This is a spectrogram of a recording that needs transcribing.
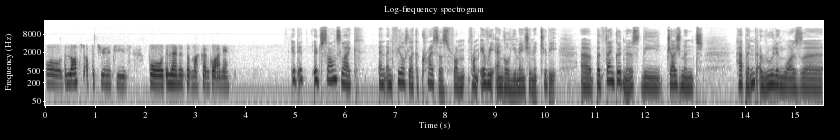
for the lost opportunities for the learners of Makangwane. It, it, it sounds like and, and feels like a crisis from, from every angle you mention it to be. Uh, but thank goodness the judgment happened. A ruling was uh,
